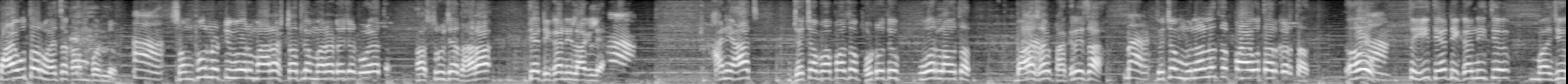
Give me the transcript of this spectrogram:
पाय उतार व्हायचं काम पडलं हा. संपूर्ण टीव्हीवर महाराष्ट्रातल्या मराठ्याच्या डोळ्यात अश्रूच्या धारा त्या ठिकाणी लागल्या. हा. आणि आज ज्याच्या बापाचा फोटो ते वर लावतात बाळासाहेब ठाकरेचा बर. त्याच्या मुलाला जर पाय उतार करतात. हो हा. तर ही त्या ठिकाणी ते माझी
